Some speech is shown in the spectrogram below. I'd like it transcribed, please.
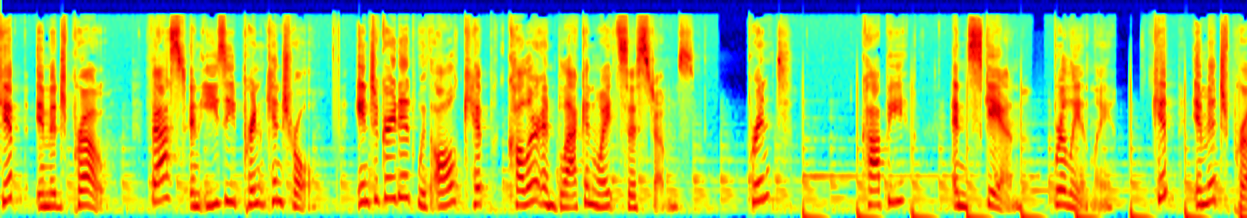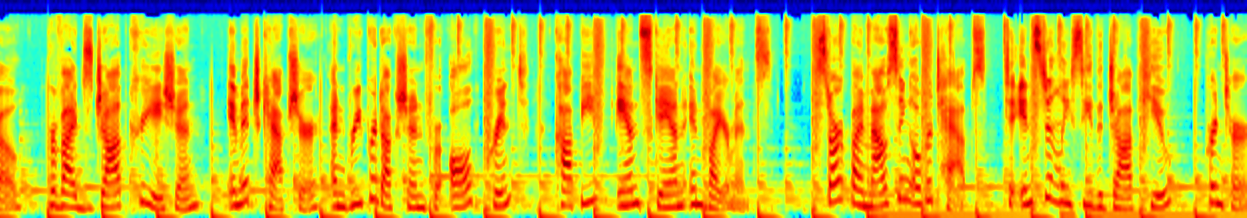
KIP ImagePro. Fast and easy print control, integrated with all KIP color and black and white systems. Print, copy, and scan brilliantly. KIP ImagePro provides job creation, image capture, and reproduction for all print, copy, and scan environments. Start by mousing over tabs to instantly see the job queue, printer,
